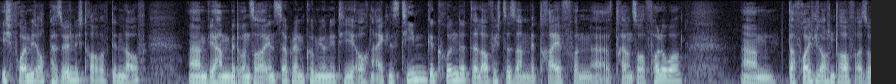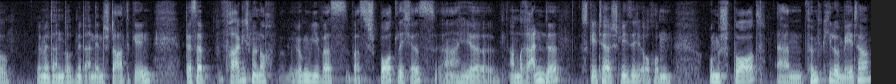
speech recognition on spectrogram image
ich freue mich auch persönlich drauf auf den Lauf. Ähm, wir haben mit unserer Instagram-Community auch ein eigenes Team gegründet. Da laufe ich zusammen mit drei von äh, drei unserer Follower. Ähm, da freue ich mich auch schon drauf. Also wenn wir dann dort mit an den Start gehen. Deshalb frage ich mal noch irgendwie was, was Sportliches äh, hier am Rande. Es geht ja schließlich auch um, um Sport. Ähm, fünf Kilometer,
